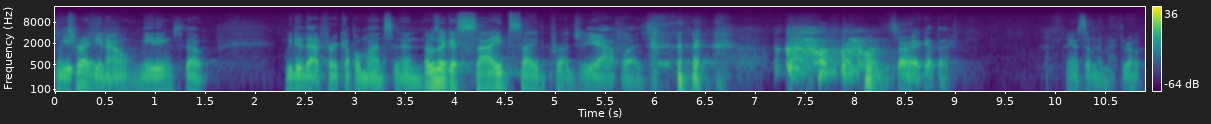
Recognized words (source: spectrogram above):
that's right. you know, meetings. So we did that for a couple months and then That was like a side side project. Yeah, it was. Sorry, I got the. I got something in my throat.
